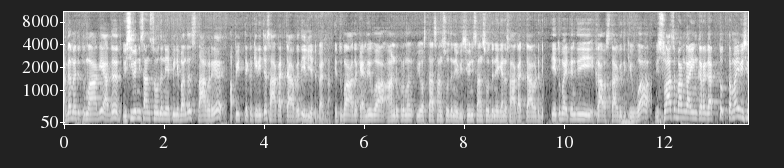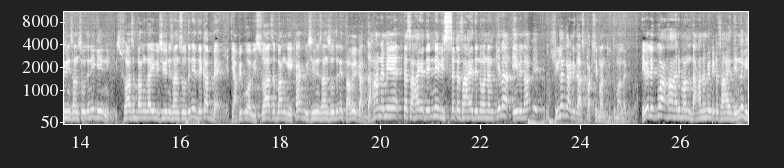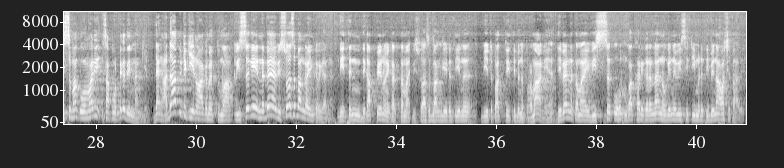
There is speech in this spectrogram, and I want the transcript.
අගමැතිතුමාගේ අද 20 වෙනි සංශෝධනය පිළිබඳ ස්ථාවරය අපිත් එක්ක කිරිච්ච සාකච්ඡාවකදී එළියට පැනලා. එතුමා අද කැඳවුවා ආණ්ඩු ක්‍රම ව්‍යවස්ථා සංශෝධනයේ 20 වෙනි සංශෝධනය ගැන සාකච්ඡාවට. එතුමා එතෙන්දී එක අවස්ථාවකදී කිව්වා විශ්වාස භංග අයින් කරගත්තොත් තමයි 20 වෙනි සංශෝධනය ගේන්නේ. විශ්වාස භංගයි 20 වෙනි සංශෝධනය දෙකක් බෑ කියලා. ඉතින් අපි කිව්වා විශ්වාස භංග එකක් 20 වෙනි සංශෝධනය තව එකක්. 19ට සහාය දෙන්නේ 20ට සහාය දෙනවා නම් කියලා ඒ වෙලාවේ ශ්‍රී ලංකා නිදහස් පක්ෂේ මන්ත්‍රීතුමාලා කිව්වා. ඒ වෙලාවේ කිව්වා හා හරි මම 19කට සහාය දෙන්න 20 මම කොහොම හරි සපෝට් එක දෙන්නම් කියලා. දැන් අද අපිට කියනවා ආගමැතිතුමා 20 ගේන්න බෑ විශ්වාස භංග අයින් කරගන්න. ඉතින් එතනින් දෙකක් පේනවා එකක් තමයි විශ්වාස භංගයට තියෙන බියටපත් වී තිබෙන ප්‍රමාණය දෙවැන්න තමයි 20 මොකක් හරි කරලා නොගෙන වී සිටීමට තිබෙන අවශ්‍යතාවය.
